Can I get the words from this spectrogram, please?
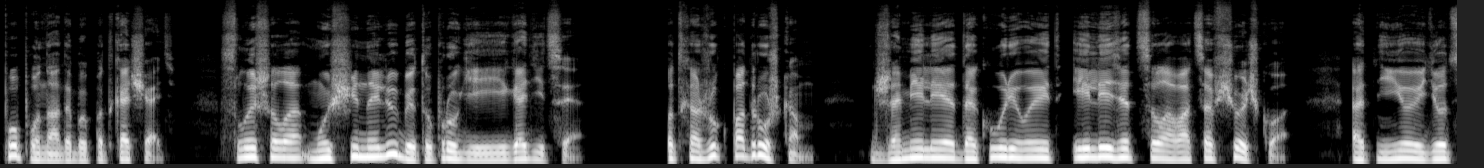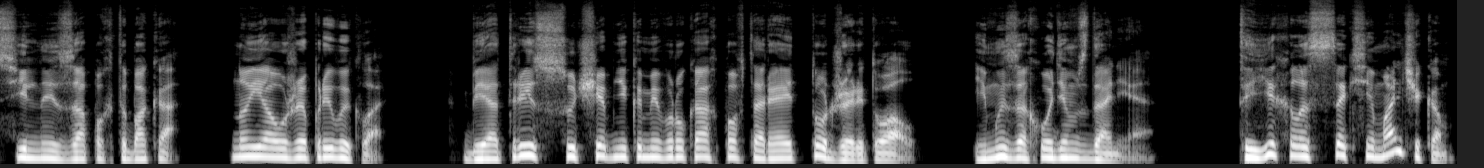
Попу надо бы подкачать. Слышала, мужчины любят упругие ягодицы. Подхожу к подружкам. Джамелия докуривает и лезет целоваться в щечку. От нее идет сильный запах табака. Но я уже привыкла. Беатрис с учебниками в руках повторяет тот же ритуал. И мы заходим в здание. «Ты ехала с секси-мальчиком?»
